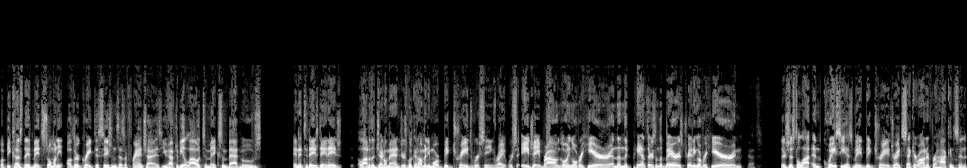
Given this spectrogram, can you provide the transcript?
But because they've made so many other great decisions as a franchise, you have to be allowed to make some bad moves. And in today's day and age, a lot of the general managers, look at how many more big trades we're seeing, right? We're AJ Brown going over here, and then the Panthers and the Bears trading over here, and Yes. There's just a lot. And Kwesi has made big trades, right? Second rounder for Hockenson.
